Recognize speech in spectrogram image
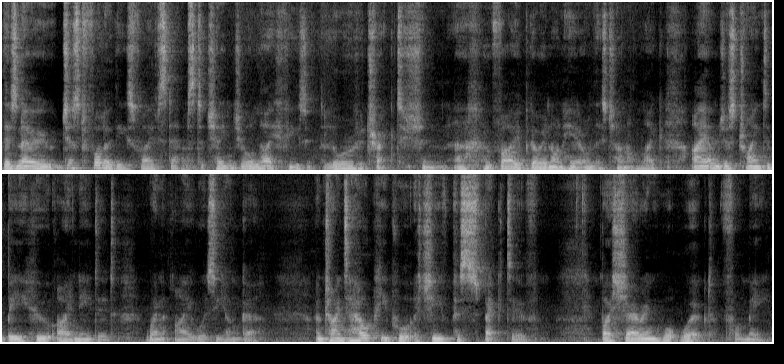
There's no just follow these five steps to change your life using the law of attraction uh, vibe going on here on this channel. Like, I am just trying to be who I needed when I was younger. I'm trying to help people achieve perspective by sharing what worked for me.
